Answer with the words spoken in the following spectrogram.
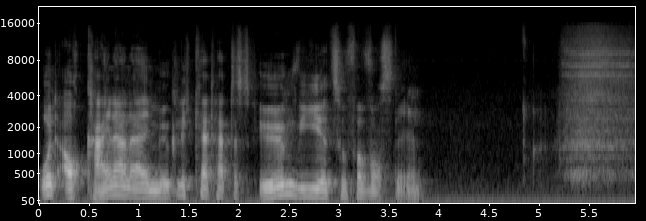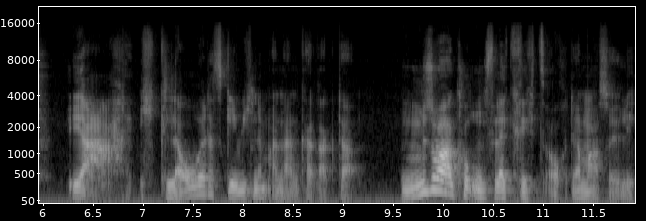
und auch keinerlei Möglichkeit hat, das irgendwie hier zu verwursteln. Ja, ich glaube, das gebe ich einem anderen Charakter. Müssen wir mal gucken, vielleicht kriegt es auch der Marceli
